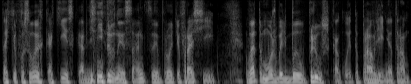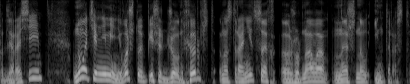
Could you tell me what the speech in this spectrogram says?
в таких условиях какие скоординированные санкции против России. В этом, может быть, был плюс какое-то правление Трампа для России. Но, тем не менее, вот что пишет Джон Хербст на страницах э, журнала National Interest.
